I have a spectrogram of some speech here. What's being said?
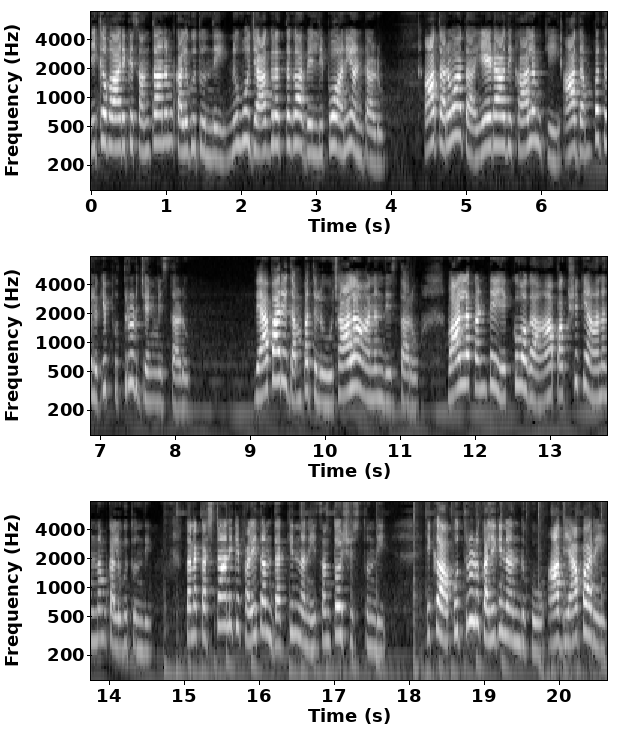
ఇక వారికి సంతానం కలుగుతుంది. నువ్వు జాగ్రత్తగా వెళ్ళిపో అని అంటాడు. ఆ తర్వాత ఏడాది కాలంకి ఆ దంపతులకి పుత్రుడు జన్మిస్తాడు. వ్యాపారి దంపతులు చాలా ఆనందిస్తారు. వాళ్ళకంటే ఎక్కువగా ఆ పక్షికి ఆనందం కలుగుతుంది. తన కష్టానికి ఫలితం దక్కిందని సంతోషిస్తుంది. ఇక పుత్రుడు కలిగినందుకు ఆ వ్యాపారి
